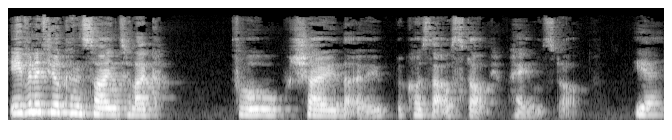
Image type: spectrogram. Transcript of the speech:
even if you're consigned to like full show though, because that'll stop, your pay will stop. Yeah.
